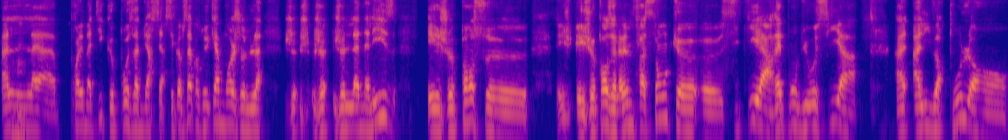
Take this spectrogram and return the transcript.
à mmh. la problématique que pose l'adversaire. C'est comme ça qu'en tout cas, moi, je, l'analyse et je pense euh, et, je pense de la même façon que euh, City a répondu aussi à, à Liverpool en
